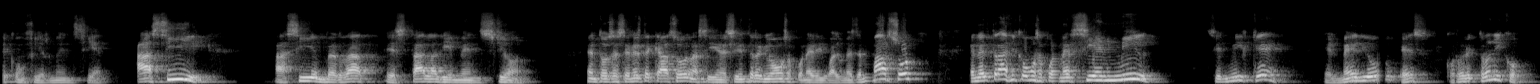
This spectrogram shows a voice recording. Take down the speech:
te confirmen 100. Así, así en verdad está la dimensión. Entonces, en este caso, en la siguiente regla vamos a poner igual mes de marzo. En el tráfico vamos a poner 100 mil. ¿100 mil qué? El medio es correo electrónico.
